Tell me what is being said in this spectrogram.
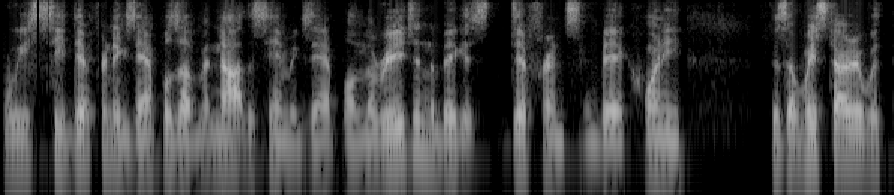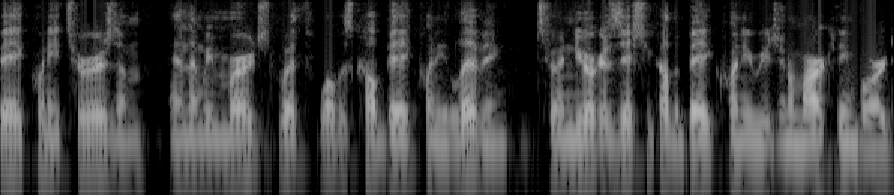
we see different examples of, but not the same example. In the region, the biggest difference in Bay Quinte is that we started with Bay Quinte Tourism and then we merged with what was called Bay Quinte Living to a new organization called the Bay Quinte Regional Marketing Board.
